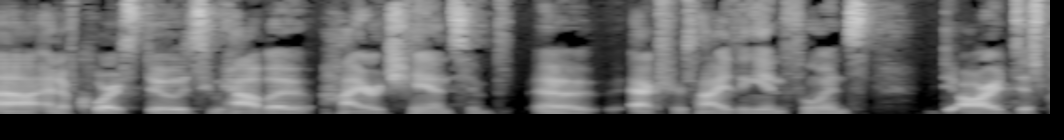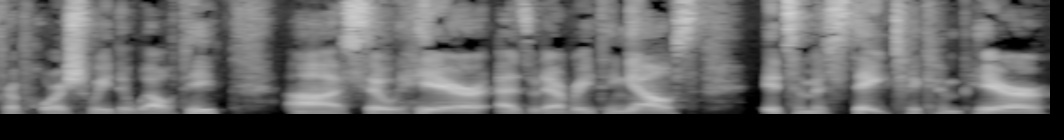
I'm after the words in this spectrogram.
uh, and of course, those who have a higher chance of uh, exercising influence are disproportionately the wealthy. Uh, so here, as with everything else, it's a mistake to compare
